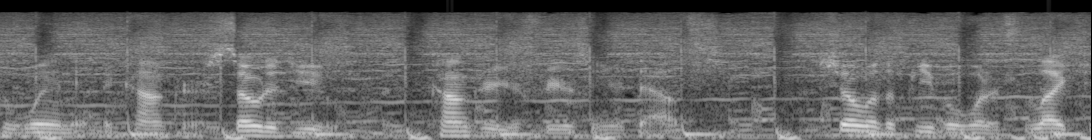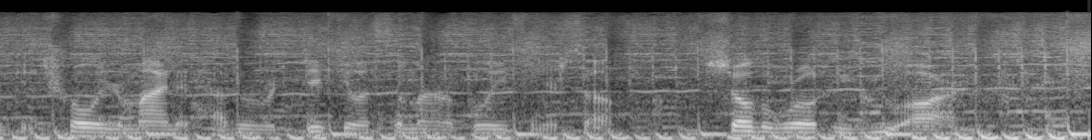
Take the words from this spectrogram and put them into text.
to win, and to conquer. So did you. Conquer your fears and your doubts. Show other people what it's like to control your mind and have a ridiculous amount of belief in yourself. Show the world who you are.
